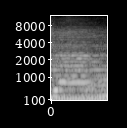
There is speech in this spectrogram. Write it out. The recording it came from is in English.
drive.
